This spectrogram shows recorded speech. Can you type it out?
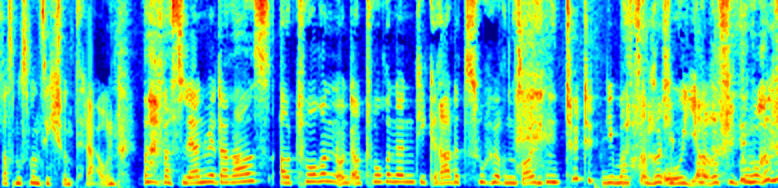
das muss man sich schon trauen. Was lernen wir daraus? Autoren und Autorinnen, die gerade zuhören sollten, tötet niemals eure, oh ja. eure Figuren.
